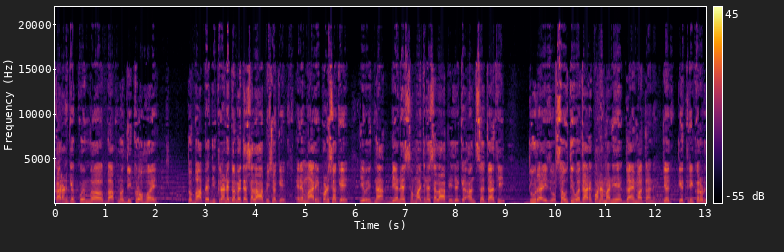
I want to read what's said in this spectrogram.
કારણ કે કોઈ બાપનો દીકરો હોય તો બાપ એ દીકરાને ગમે તે સલાહ આપી શકે, એને મારી પણ શકે. એવી રીતના બેને સમાજને સલાહ આપી છે કે અંધશ્રદ્ધાથી દૂર આવી જાઓ. સૌથી વધારે કોને માનીએ? ગાય માતાને. જે તેત્રી કરોડ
